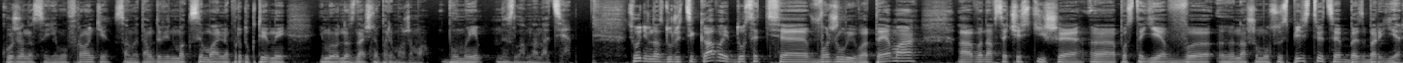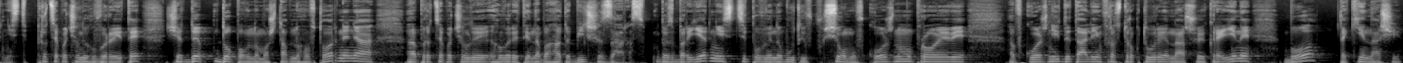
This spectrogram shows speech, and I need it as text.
Кожен на своєму фронті, саме там, де він максимально продуктивний, і ми однозначно переможемо, бо ми незламна нація. Сьогодні в нас дуже цікава і досить е, важлива тема. Вона все частіше е, постає в е, нашому суспільстві. Це безбар'єрність. Про це почали говорити ще до повномасштабного вторгнення. Про це почали говорити набагато більше зараз. Безбар'єрність повинна бути в всьому, в кожному прояві, в кожній деталі інфраструктури нашої країни, бо такі наші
